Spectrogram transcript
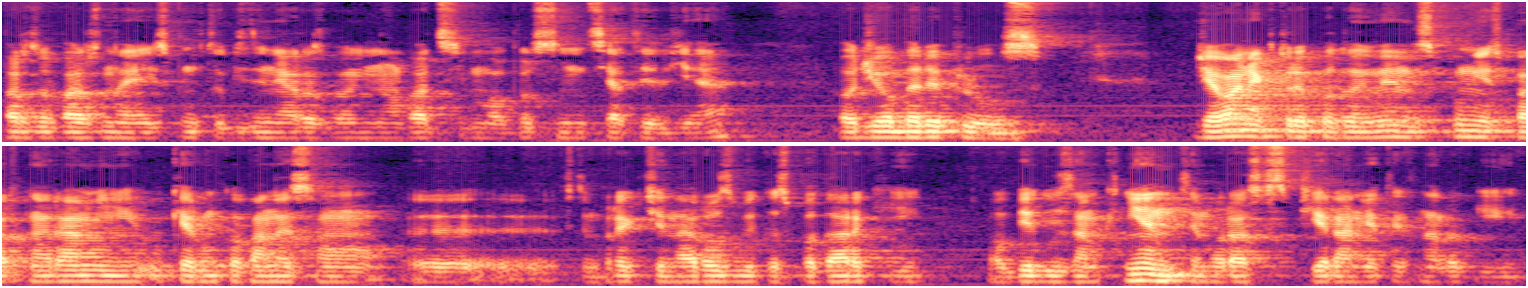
bardzo ważnej z punktu widzenia rozwoju innowacji Małopolskiej inicjatywie. Chodzi o Bery Plus. Działania, które podejmujemy wspólnie z partnerami, ukierunkowane są e, w tym projekcie na rozwój gospodarki o obiegu zamkniętym oraz wspieranie technologii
